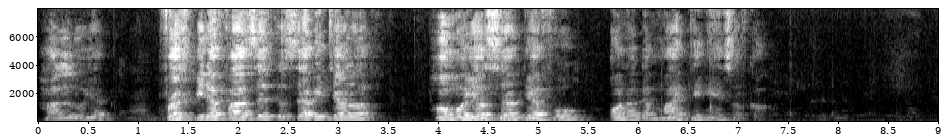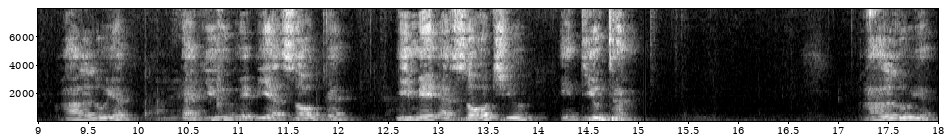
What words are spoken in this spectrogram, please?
Hallelujah. First Peter 5 6 to 7 tell us, humble yourself therefore honor the mighty hands of God. Hallelujah. Amen. That you may be exalted. He may exalt you in due time. Hallelujah.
